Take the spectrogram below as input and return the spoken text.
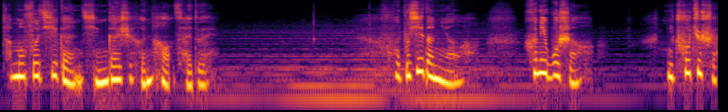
他们夫妻感情该是很好才对。我不记得你了，和你不熟，你出去睡。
